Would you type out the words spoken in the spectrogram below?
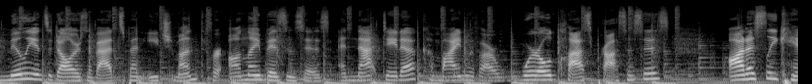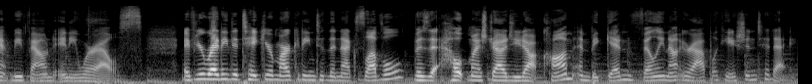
millions of dollars of ad spend each month for online businesses, and that data combined with our world class processes honestly can't be found anywhere else. If you're ready to take your marketing to the next level, visit helpmystrategy.com and begin filling out your application today.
